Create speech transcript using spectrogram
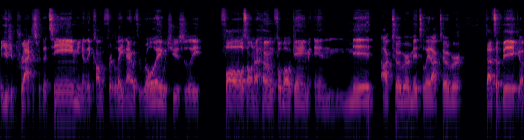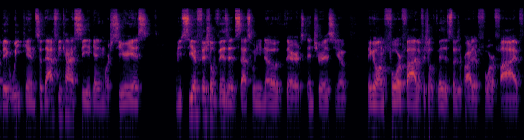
They usually practice with the team. You know, they come for late night with Roy, which usually falls on a home football game in mid October, mid to late October. That's a big a big weekend. So that's when you kind of see it getting more serious. When you see official visits, that's when you know there's interest. You know, they go on four or five official visits. Those are probably their four or five,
